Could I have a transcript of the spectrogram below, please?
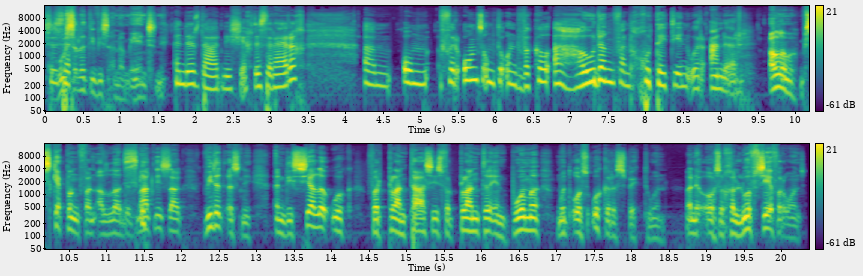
Soos Hoe sal dit wees aan 'n mens nie? Inderdaad nie, Sheikh. Dis regtig um om vir ons om te ontwikkel 'n houding van goedheid teenoor ander. Alle skepping van Allah. Dit Skep- maak nie saak wie dit is nie. In dieselfde ook vir plantasies vir plante en bome moet ons ook respek toon. Want ons geloof sê vir ons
